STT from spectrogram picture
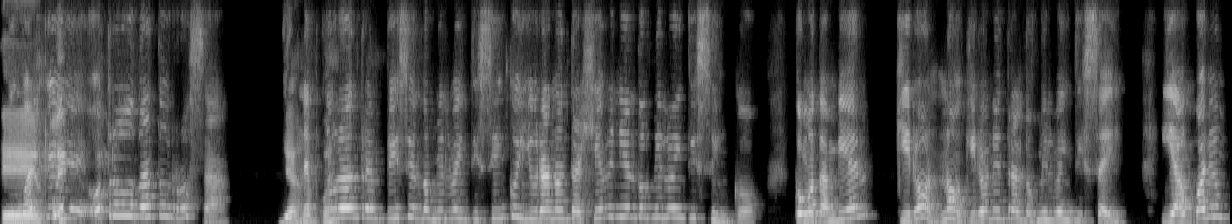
Igual eh, que otro dato rosa. ¿Ya? Neptuno entra en Pisces en 2025 y Urano entra en Géminis en 2025. Como también Quirón, no, Quirón entra el 2026. Y Acuario,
